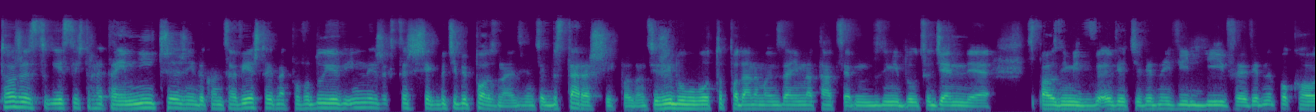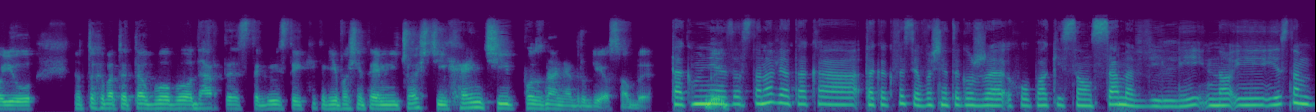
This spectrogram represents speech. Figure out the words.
to, że jest, jesteś trochę tajemniczy, że nie do końca wiesz, to jednak powoduje w innych, że chcesz jakby ciebie poznać, więc jakby starasz się ich poznać. Jeżeli by było to podane moim zdaniem na tacy, bym z nimi był codziennie, spał z nimi, w, wiecie, w jednej willi, w, w jednym pokoju, no to chyba to, to byłoby odarte z, tego, z tej takiej właśnie tajemniczości i chęci poznania drugiej osoby. Tak mnie zastanawia taka, taka kwestia właśnie tego, że chłopaki są same w willi, no i jest tam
